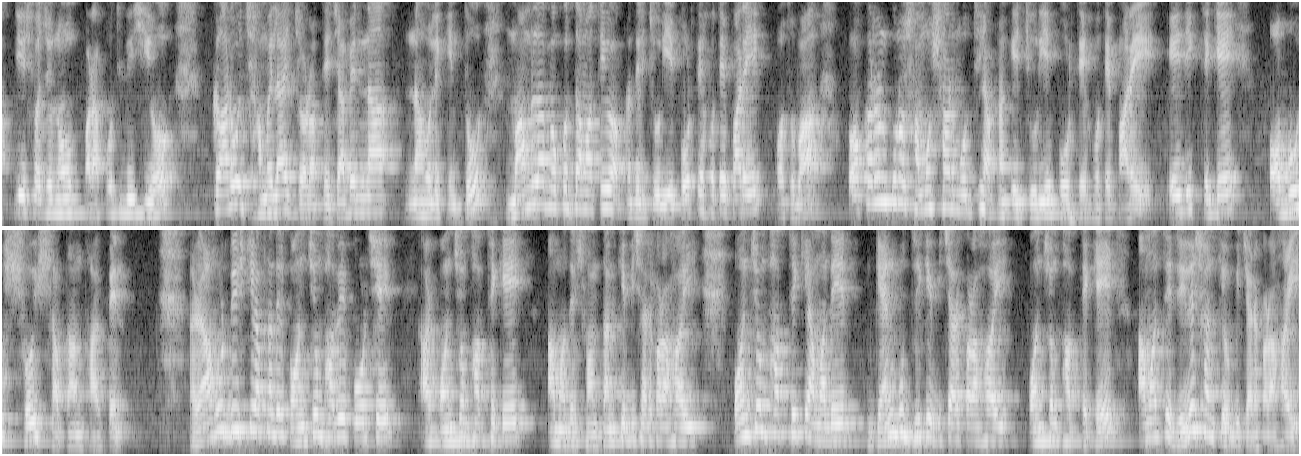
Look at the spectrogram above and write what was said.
আত্মীয় স্বজন হোক, পাড়া প্রতিবেশী হোক, কারও ঝামেলায় জড়াতে যাবেন না। না হলে কিন্তু মামলা মোকদ্দমাতেও আপনাদের জড়িয়ে পড়তে হতে পারে, অথবা অকারণ কোনো সমস্যার মধ্যে আপনাকে জড়িয়ে পড়তে হতে পারে। এই দিক থেকে অবশ্যই সাবধান থাকবেন। রাহুর দৃষ্টি আপনাদের পঞ্চম ভাবে পড়ছে। আর পঞ্চম ভাব থেকে আমাদের সন্তানকে বিচার করা হয়। পঞ্চম ভাব থেকে আমাদের জ্ঞান বুদ্ধিকে বিচার করা হয়। পঞ্চম ভাব থেকে আমাদের রিলেশনকেও বিচার করা হয়।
